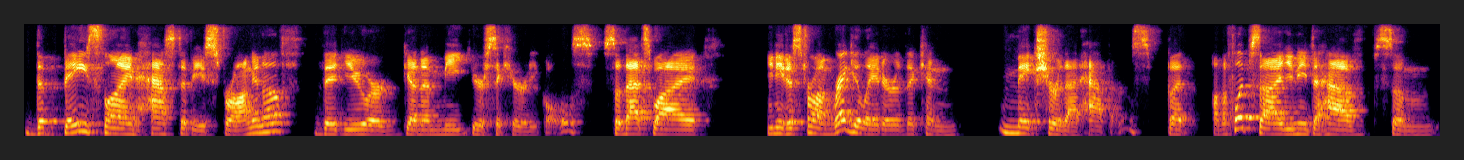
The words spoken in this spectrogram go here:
the baseline has to be strong enough that you are going to meet your security goals. So that's why you need a strong regulator that can make sure that happens. But on the flip side, you need to have some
